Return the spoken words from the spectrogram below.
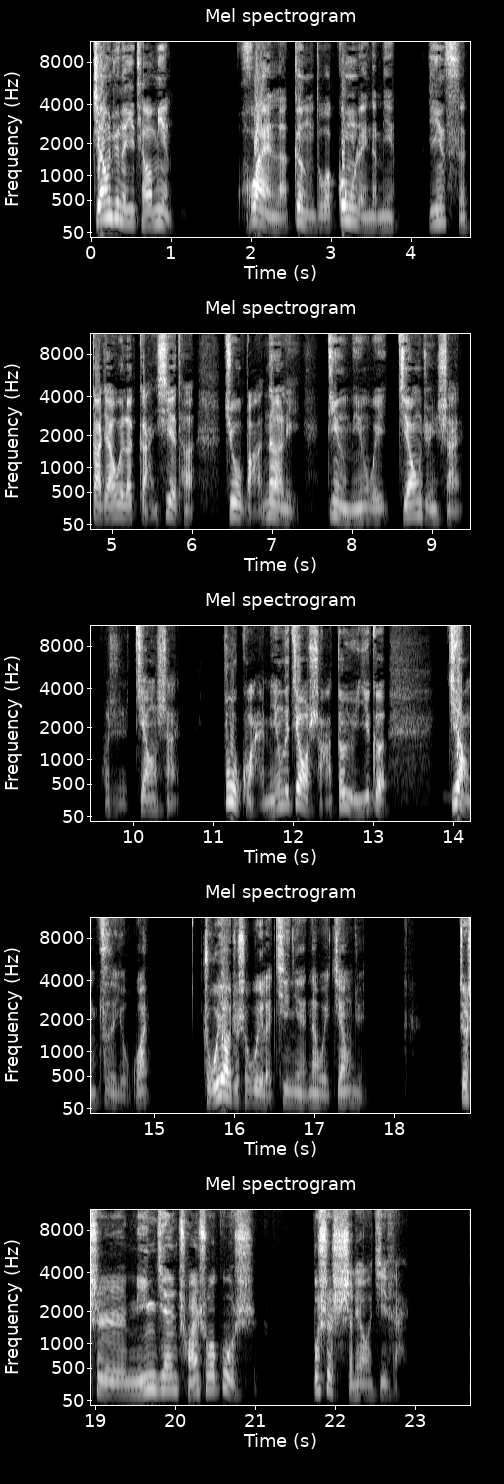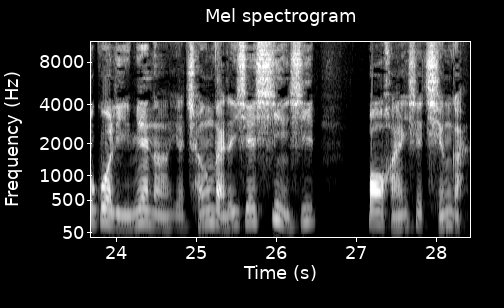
将军的一条命。换了更多工人的命，因此大家为了感谢他，就把那里定名为将军山或者是江山，不管名字叫啥，都与一个“将”字有关，主要就是为了纪念那位将军。这是民间传说故事，不是史料记载，不过里面呢也承载着一些信息，包含一些情感。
